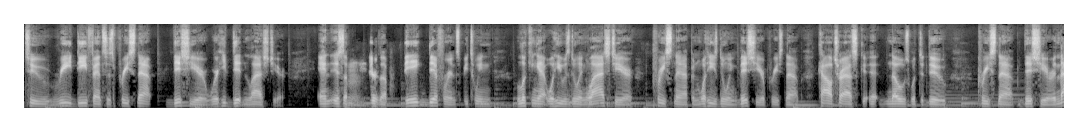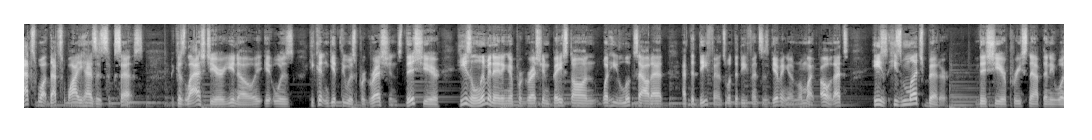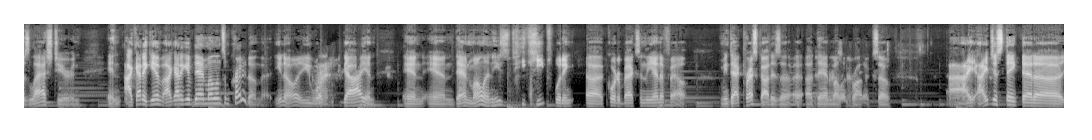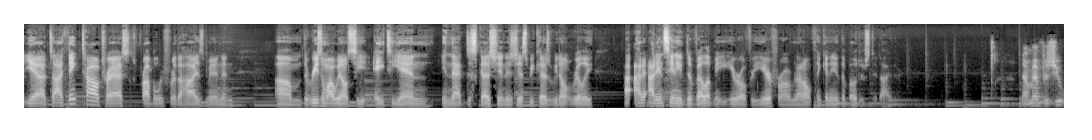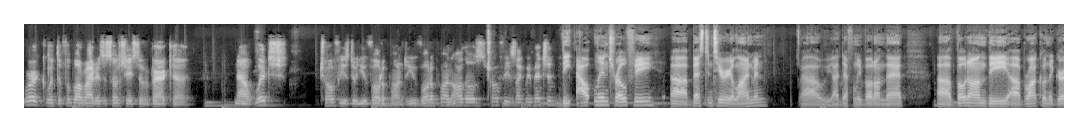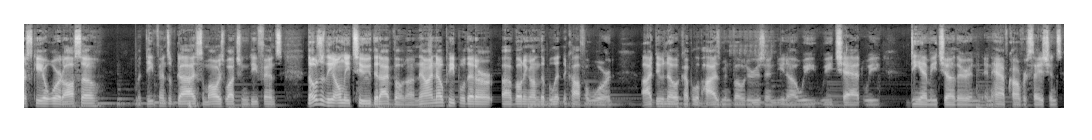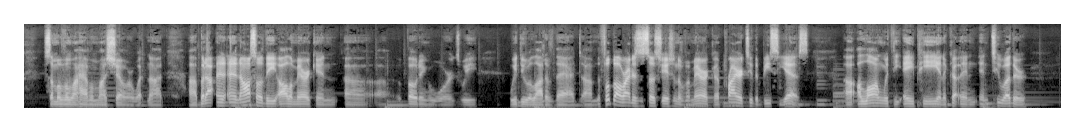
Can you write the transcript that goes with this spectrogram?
to read defenses pre-snap this year where he didn't last year. And is a hmm. there's a big difference between looking at what he was doing last year pre-snap and what he's doing this year pre-snap. Kyle Trask uh, knows what to do pre-snap this year, and that's what that's why he has his success. Because last year, you know, it, it was he couldn't get through his progressions. This year, he's eliminating a progression based on what he looks out at at the defense, what the defense is giving him. I'm like, oh, that's he's he's much better this year pre-snap than he was last year, and and I gotta give I gotta give Dan Mullen some credit on that. You know, he worked right. with the guy and and and Dan Mullen, he's he keeps putting uh, quarterbacks in the NFL. I mean, Dak Prescott is a, a, a Dan Mullen product. So I I just think that uh yeah, I think Kyle Trask is probably for the Heisman, and um, the reason why we don't see Etienne in that discussion is just because we don't really. I, I, I didn't see any development year over year for him, and I don't think any of the voters did either. Now, Memphis, you work with the Football Writers Association of America. Now, which trophies do you vote upon? Do you vote upon all those trophies like we mentioned? The Outland Trophy, uh, Best Interior Lineman. Uh, I definitely vote on that. Uh, vote on the uh, Bronco Nagurski Award also. I'm a defensive guy, so I'm always watching defense. Those are the only two that I vote on. Now, I know people that are uh, voting on the Biletnikoff Award. I do know a couple of Heisman voters, and, you know, we, we chat, we DM each other and, and have conversations. Some of them I have on my show or whatnot. Uh, but I, and, and, also the All American uh, uh, voting awards. We we do a lot of that. Um, the Football Writers Association of America, prior to the BCS, uh, along with the AP and a, and, and two other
